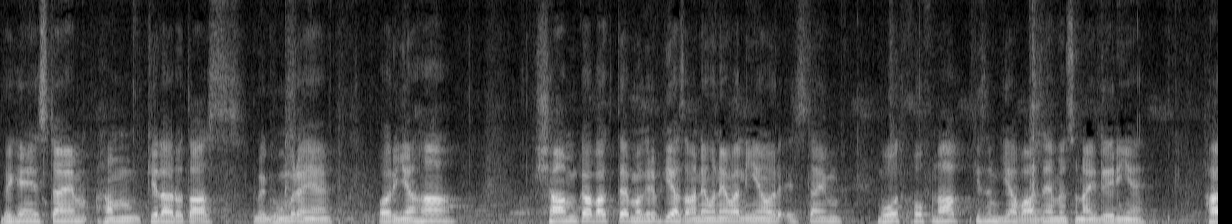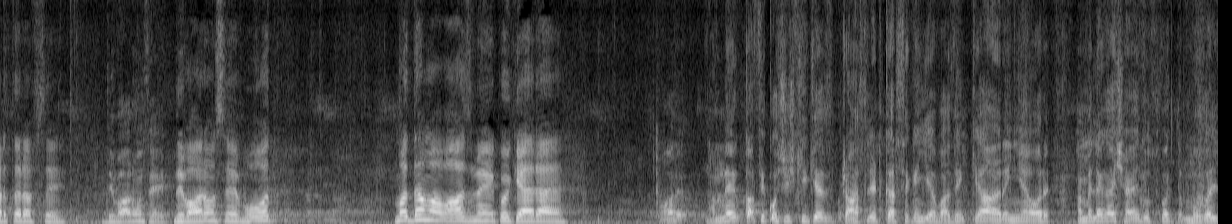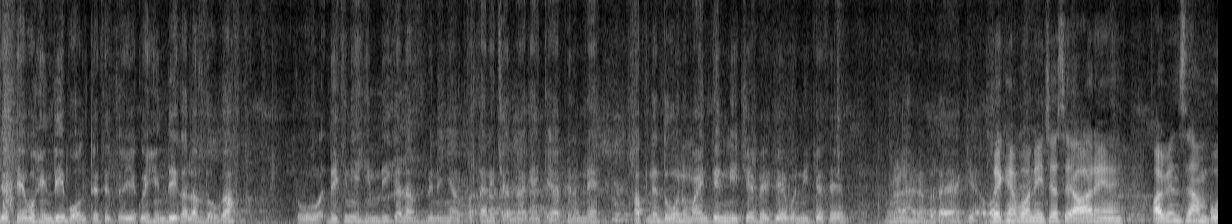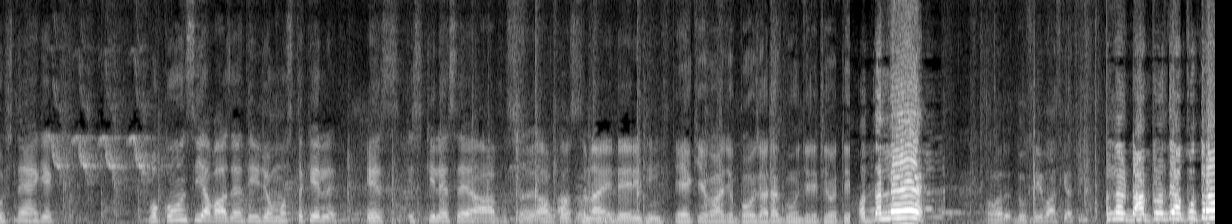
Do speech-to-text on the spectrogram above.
देखें इस टाइम हम किला रोहतास में घूम रहे हैं और यहाँ शाम का वक्त है मगरिब की अजानें होने वाली हैं और इस टाइम बहुत खौफनाक किस्म की आवाज़ें हमें सुनाई दे रही हैं। हर तरफ़ से दीवारों से। दीवारों से बहुत मध्यम आवाज़ में कोई कह रहा है। और हमने काफ़ी कोशिश की कि ट्रांसलेट कर सकें ये आवाज़ें क्या आ रही हैं और हमें लगा शायद उस वक्त मुग़ल जो थे वो हिंदी बोलते थे तो ये कोई हिंदी का लफ्ज़ होगा। तो लेकिन ये हिंदी का लफ्ज़ भी नहीं है और पता नहीं चल रहा कि क्या है। फिर हमने अपने दो नुमाइंदे नीचे भेजे वो नीचे से उन्होंने हमें बताया कि देखें वो नीचे से आ रहे हैं। अब इनसे हम पूछते हैं कि वो कौन सी आवाज़ें थी जो मुस्तकिल इस इस किले से आप आपको सुनाई दे रही थी? एक ही आवाज़ जो बहुत ज़्यादा गूंज रही थी होती और दूसरी आवाज़ क्या थी? डॉक्टर दिया पुत्रा!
